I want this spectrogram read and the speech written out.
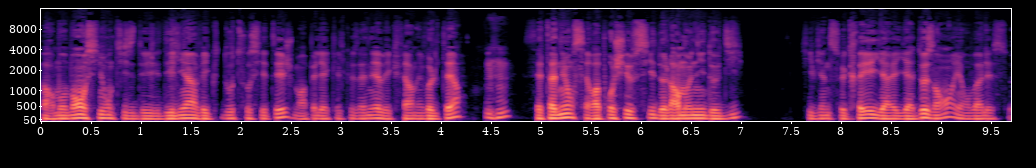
par moment aussi, on tisse des, des liens avec d'autres sociétés. Je me rappelle il y a quelques années avec Ferney Voltaire. Mhm. Cette année, on s'est rapproché aussi de l'harmonie de Die, qui vient de se créer il y a, il y a deux ans, et on va aller se,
